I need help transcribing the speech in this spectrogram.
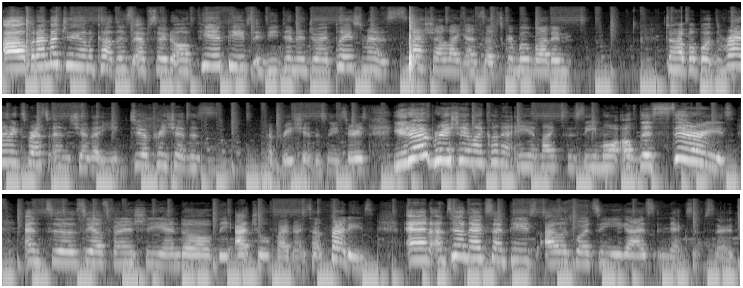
Uh, but I'm actually gonna cut this episode off here, peeps. If you did enjoy please remember to smash that like and subscribe button to help out with the Random Express and show that you do appreciate this appreciate this new series. You do appreciate my content and you'd like to see more of this series and to see us finish the end of the actual Five Nights at Freddy's. And until next time, peeps, I look forward to seeing you guys in next episode.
